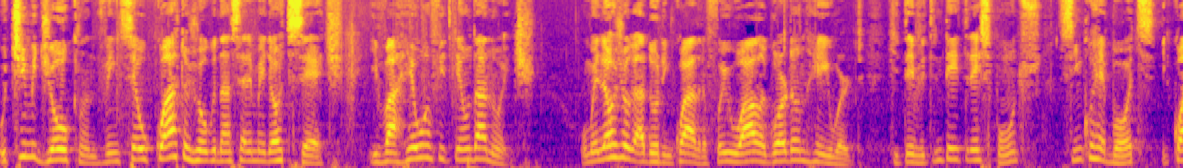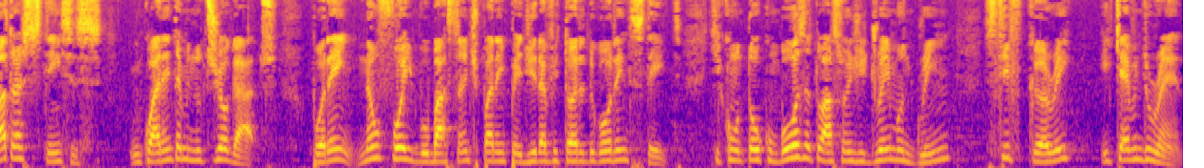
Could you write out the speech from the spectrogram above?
O time de Oakland venceu o quarto jogo da série melhor de sete e varreu o anfitrião da noite. O melhor jogador em quadra foi o ala Gordon Hayward, que teve 33 pontos, 5 rebotes e 4 assistências em 40 minutos jogados, Porém, não foi o bastante para impedir a vitória do Golden State, que contou com boas atuações de Draymond Green, Steve Curry e Kevin Durant,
